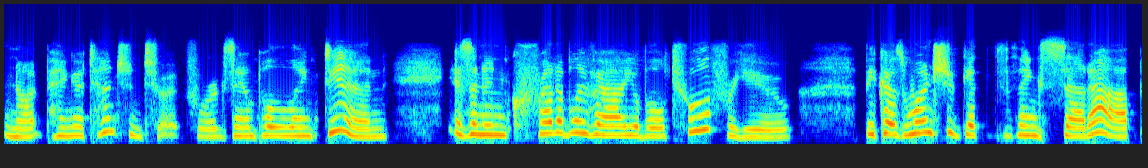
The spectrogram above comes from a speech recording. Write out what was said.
not paying attention to it. For example, LinkedIn is an incredibly valuable tool for you because once you get the thing set up,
